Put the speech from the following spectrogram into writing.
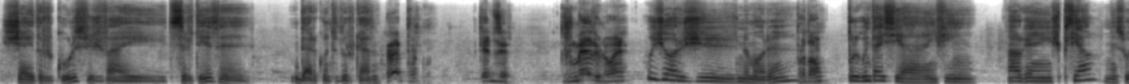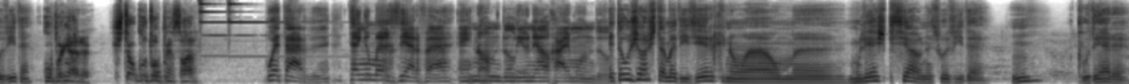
cheio de recursos, vai, de certeza, dar conta do recado. É, pois, quer dizer, que remédio, não é? O Jorge namora? Perdão? Perguntei se há, enfim, alguém especial na sua vida. Companheira, isto é o que eu estou a pensar. Boa tarde. Tenho uma reserva em nome de Lionel Raimundo. Então o Jorge está-me a dizer que não há uma mulher especial na sua vida. Hum? Pudera.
